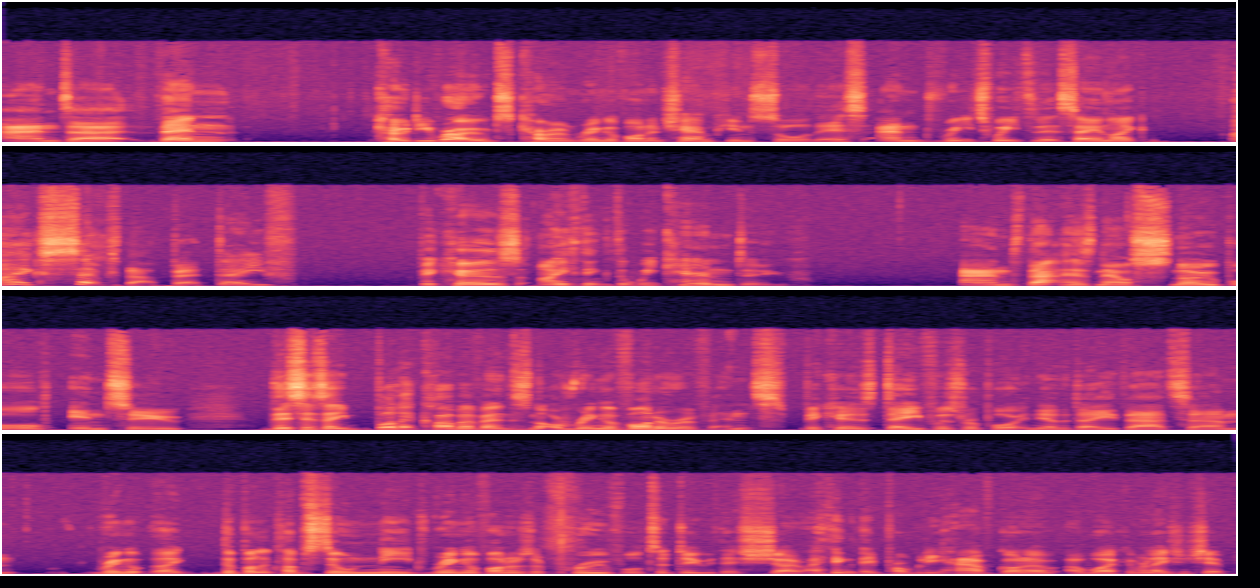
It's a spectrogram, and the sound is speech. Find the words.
And uh, then Cody Rhodes, current Ring of Honor champion, saw this and retweeted it saying, like, I accept that bet, Dave, because I think that we can do. And that has now snowballed into this is a Bullet Club event. It's not a Ring of Honor event because Dave was reporting the other day that um, Ring of, like the Bullet Club still need Ring of Honor's approval to do this show. I think they probably have got a, a working relationship,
